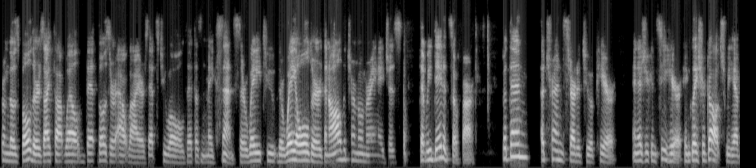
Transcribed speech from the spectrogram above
from those boulders, I thought, well, that those are outliers. That's too old. That doesn't make sense. They're way too, they're way older than all the terminal moraine ages that we dated so far. But then a trend started to appear. And as you can see here in Glacier Gulch, we have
